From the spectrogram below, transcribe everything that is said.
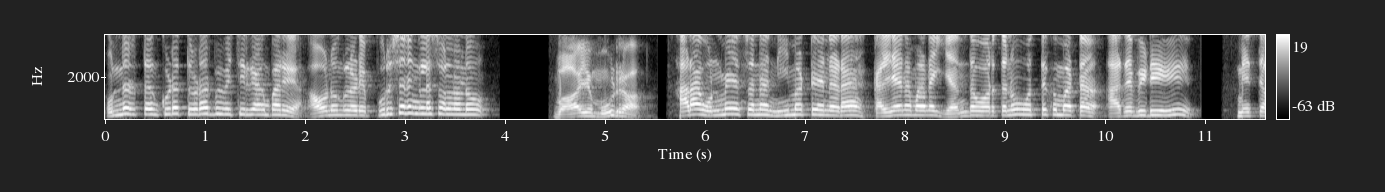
இன்னொருத்தன் கூட தொடர்பு வச்சிருக்காங்க பாரு. அவனுங்களுடைய புருஷனுங்களை சொல்லணும். வாய மூடுறா. அடா உண்மையை சொன்னா நீ மட்டும் என்னடா? கல்யாணமான எந்த ஒருத்தனும் ஒத்துக்க மாட்டான். அதை விடு. நேற்று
